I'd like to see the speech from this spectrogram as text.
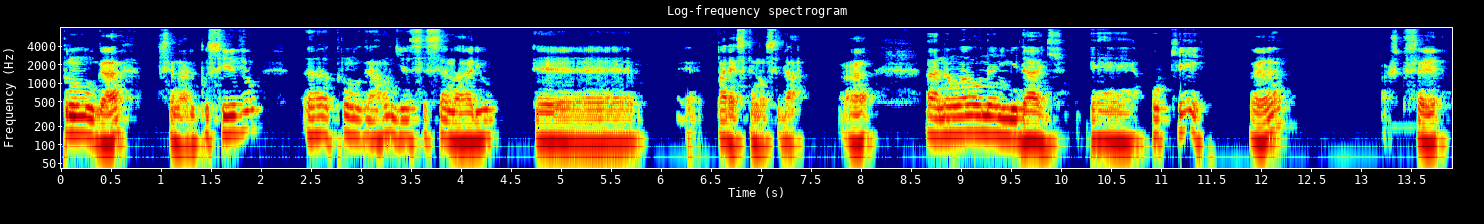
para um lugar, cenário possível, uh, para um lugar onde esse cenário é, parece que não se dá. Ah, ah não há unanimidade. É, ok, é, acho que você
